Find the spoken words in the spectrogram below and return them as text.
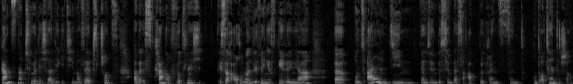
ganz natürlicher, legitimer Selbstschutz, aber es kann auch wirklich, ich sage auch immer, living is giving, ja, äh, uns allen dienen, wenn wir ein bisschen besser abgegrenzt sind und authentischer.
